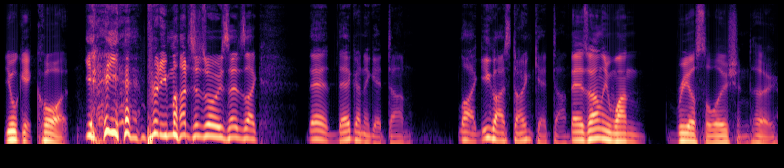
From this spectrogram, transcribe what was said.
you'll get caught. Yeah, yeah, pretty much. What he says. Like they're they're going to get done. Like you guys don't get done. There's only one real solution too.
